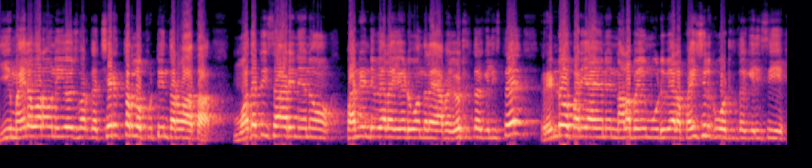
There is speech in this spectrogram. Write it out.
ఈ మైలవరం నియోజకవర్గ చరిత్రలో పుట్టిన తర్వాత మొదటిసారి నేను పన్నెండు వేల ఏడు వందల యాభై ఓట్లతో గెలిస్తే రెండో పర్యాయం నేను నలభై మూడు వేల పైసలకు ఓట్లతో గెలిచి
